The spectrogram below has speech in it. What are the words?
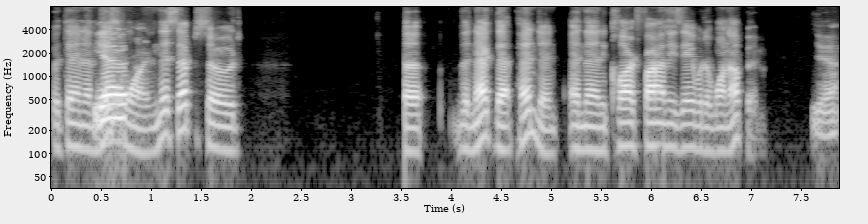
But then in Yeah. this one, in this episode, the the neck that pendant, and then Clark finally is able to one up him. Yeah.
